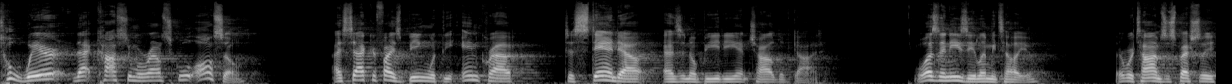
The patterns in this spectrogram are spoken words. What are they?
to wear that costume around school also. I sacrificed being with the in crowd to stand out as an obedient child of God. It wasn't easy, let me tell you. There were times, especially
